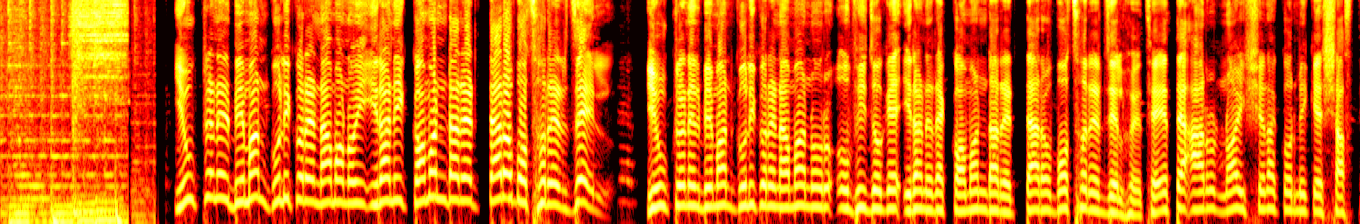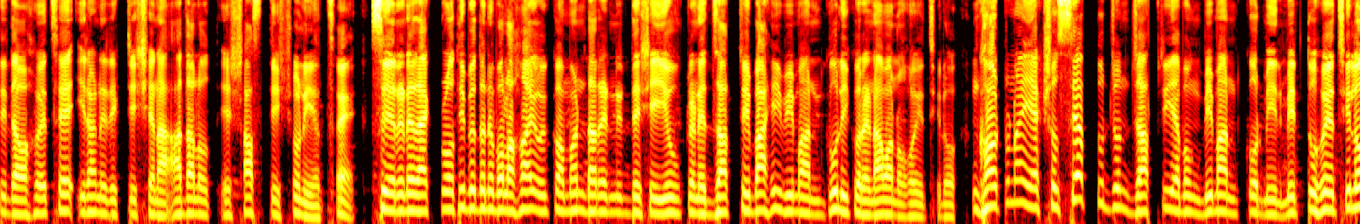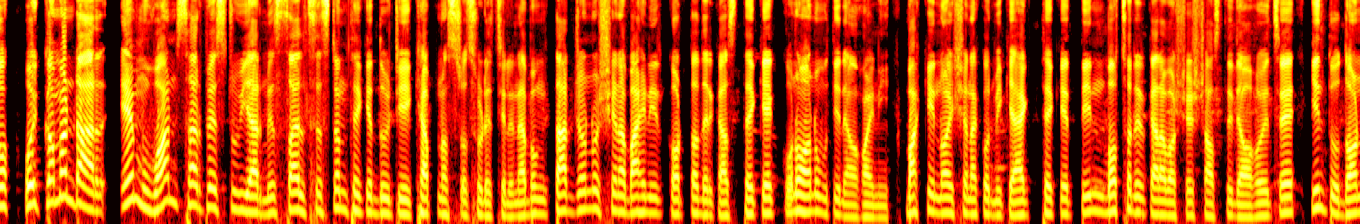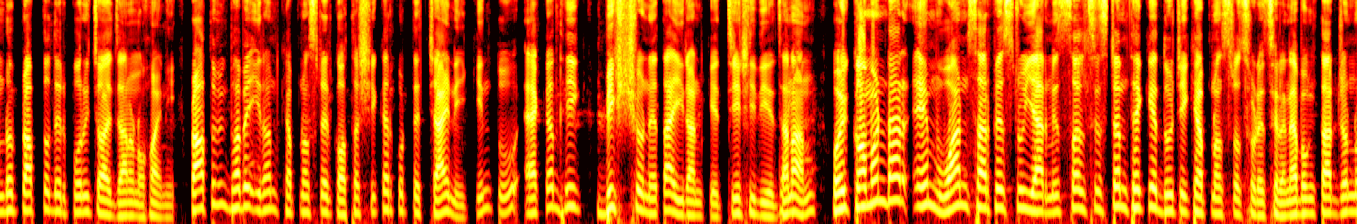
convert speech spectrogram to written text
ইউক্রেনের বিমান গুলি করে নামানোই ইরানি কমান্ডারের তেরো বছরের জেল। ইউক্রেনের বিমান গুলি করে নামানোর অভিযোগে ইরানের এক কমান্ডারের তেরো বছরের জেল হয়েছে। এতে আরও নয় সেনাকর্মীকে শাস্তি দেওয়া হয়েছে। ইরানের একটি সেনা আদালত এ শাস্তি শুনিয়েছে। সিএনএনের এক প্রতিবেদনে বলা হয়, ওই কমান্ডারের নির্দেশে ইউক্রেনের যাত্রীবাহী বিমান গুলি করে নামানো হয়েছিল। ঘটনায় একশো ছিয়াত্তর জন যাত্রী এবং বিমান কর্মীর মৃত্যু হয়েছিল। ওই commander M one surface to air missile system থেকে দুইটি ক্ষেপণাস্ত্র ছুড়েছিলেন এবং তার জন্য সেনাবাহিনীর কর্তাদের কাছ থেকে কোনো অনুমতি নেওয়া হয়নি। বাকি নয় সেনাকর্মীকে এক থেকে তিন বছরের কারাবাসের শাস্তি দেওয়া হয়েছে, কিন্তু দণ্ডপ্রাপ্তদের পরিচয় জানানো হয়নি। প্রাথমিকভাবে ইরান ক্ষেপণাস্ত্রের কথা স্বীকার করতে চায়নি, কিন্তু একাধিক বিশ্ব নেতা ইরানকে চিঠি দিয়ে জানান, ওই commander M one surface to air missile system থেকে দুটি ক্ষেপণাস্ত্র ছড়েছিলেন এবং তার জন্য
